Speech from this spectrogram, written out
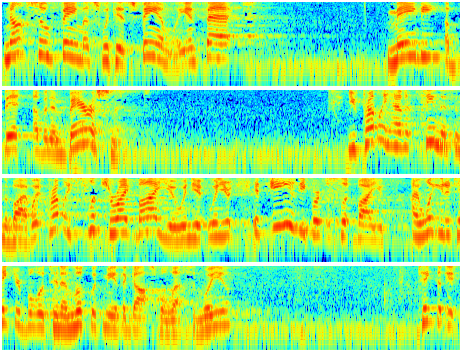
Not so famous with his family. In fact, maybe a bit of an embarrassment. You probably haven't seen this in the Bible. It probably slips right by you when you when you're it's easy for it to slip by you. I want you to take your bulletin and look with me at the gospel lesson, will you? Take the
